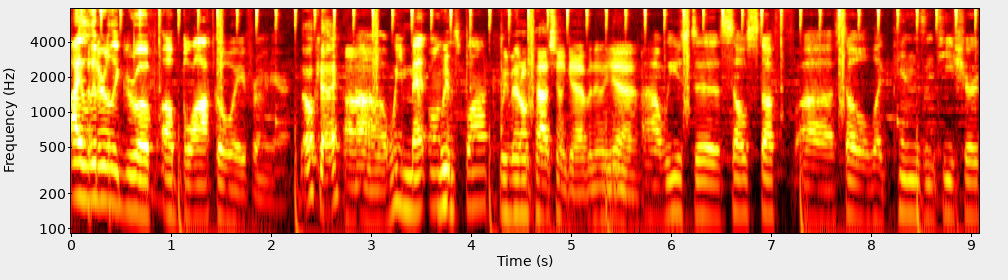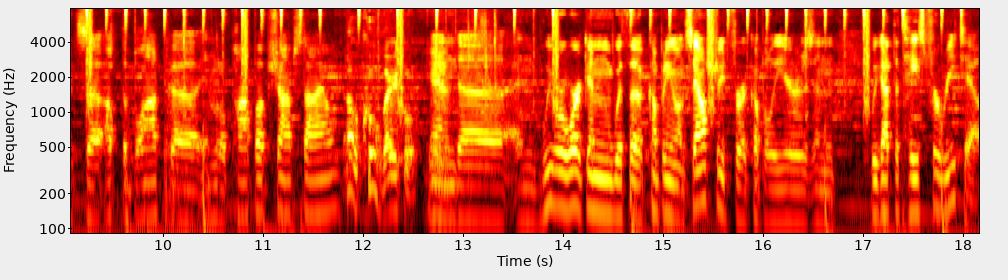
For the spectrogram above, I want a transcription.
I literally grew up a block away from here. okay. Uh, we met on we- this block. we met on Passyunk Avenue, yeah. Uh, we used to sell stuff, uh, sell like pins and T-shirts uh, up the block uh, in little pop-up shop style. oh, cool. Very cool. Yeah. And uh, and we were working with a company on South Street for a couple of years, and we got the taste for retail,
